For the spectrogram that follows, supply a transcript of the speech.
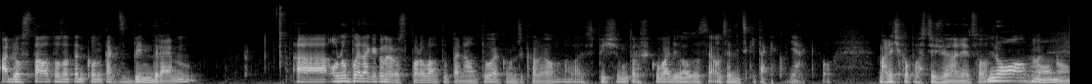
A dostal to za ten kontakt s Bindrem. A on úplně tak jako nerozporoval tu penaltu, jako on říkal, jo, ale spíš mu trošku vadilo zase, on se vždycky tak jako nějak jako maličko postěžuje na něco. No, no, no.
